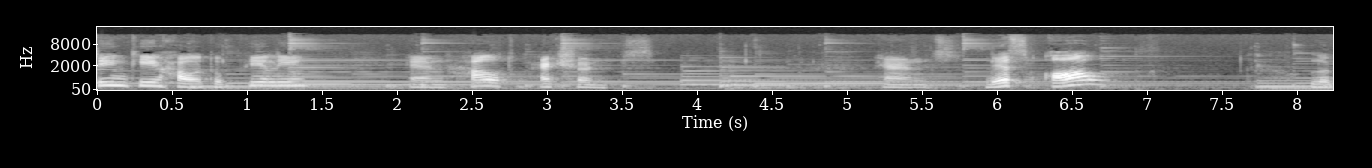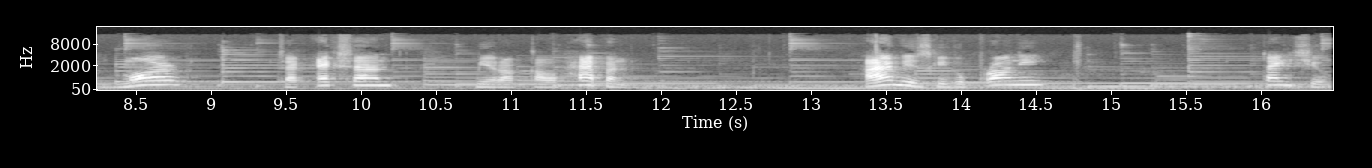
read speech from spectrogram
thinking, how to feeling, and how to actions. And that's all. Learn more, take action, miracle happen. I'm Rizky Guprani. Thank you.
